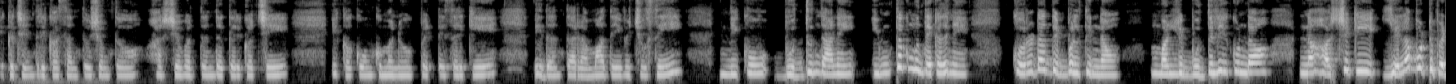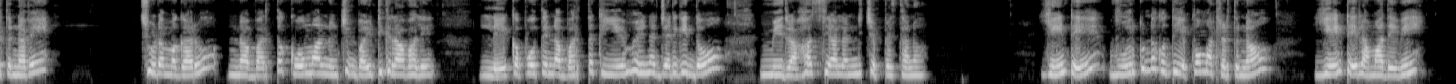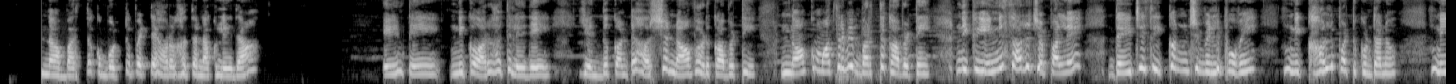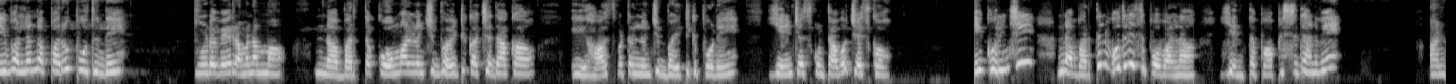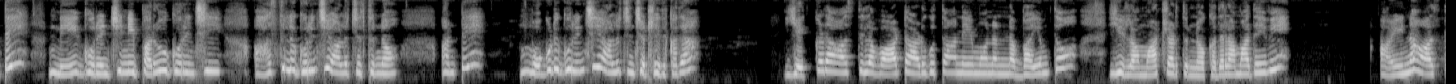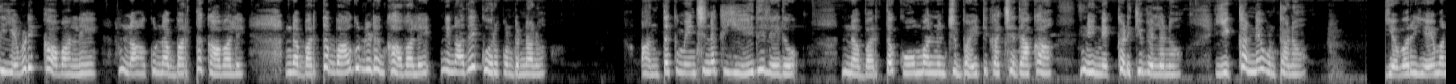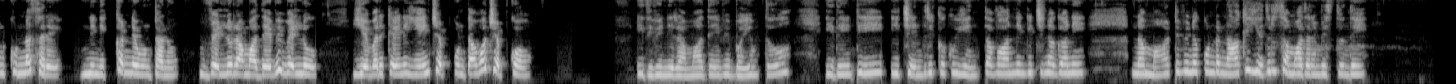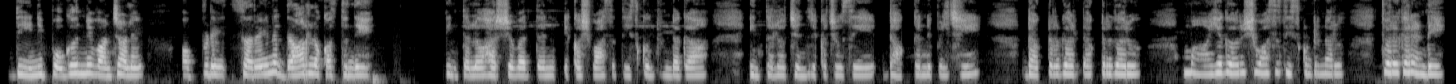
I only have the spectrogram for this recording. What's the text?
ఇక చంద్రిక సంతోషంతో హర్షవర్ధన్ దగ్గరికి వచ్చి ఇక కుంకుమను పెట్టేసరికి ఇదంతా రమాదేవి చూసి నీకు బుద్ధుందానే ఇంతకు ముందే కదనే కొరడా దెబ్బలు తిన్నావు. మళ్ళీ బుద్ధి లేకుండా నా హర్షకి ఎలా బొట్టు పెడుతున్నావే? చూడమ్మగారు నా భర్త కోమాల నుంచి బయటికి రావాలి. లేకపోతే నా భర్తకి ఏమైనా జరిగిందో మీ రహస్యాలన్నీ చెప్పేస్తాను. ఏంటే ఊరుకున్న కొద్దీ ఎక్కువ మాట్లాడుతున్నావు? ఏంటే రమాదేవి? నా భర్తకు బొట్టు పెట్టే అర్హత నాకు లేదా? ఏంటి? నీకు అర్హత లేదే. ఎందుకంటే హర్ష నావాడు కాబట్టి నాకు మాత్రమే భర్త కాబట్టి. నీకు ఎన్నిసార్లు చెప్పాలే? దయచేసి ఇక్కడి నుంచి వెళ్ళిపోవే. నీ కాళ్ళు పట్టుకుంటాను. నీ వల్ల నా పరువు పోతుంది. చూడవే రమణమ్మ నా భర్త కోమాల నుంచి బయటకు వచ్చేదాకా ఈ హాస్పిటల్ నుంచి బయటికి పోనే. ఏం చేసుకుంటావో చేసుకో. నీ గురించి నా భర్తను వదిలేసిపోవాలనా? ఎంత పాపిస్తుందానివే అంటే నీ గురించి నీ పరువు గురించి ఆస్తుల గురించి ఆలోచిస్తున్నావు. అంటే మొగుడు గురించి ఆలోచించట్లేదు కదా? ఎక్కడ ఆస్తిల వాట అడుగుతానేమోనన్న భయంతో ఇలా మాట్లాడుతున్నావు కదా రామాదేవి? అయినా ఆస్తి ఎవడికి కావాలి? నాకు నా భర్త కావాలి. నా భర్త బాగుండడం కావాలి. నేను అదే కోరుకుంటున్నాను. అంతకు మించి నాకు ఏదీ లేదు. నా భర్త కోమల నుంచి బయటికి వచ్చేదాకా నేనెక్కడికి వెళ్ళను. ఇక్కడనే ఉంటాను. ఎవరు ఏమనుకున్నా సరే నేను ఇక్కడనే ఉంటాను. వెళ్ళు రమాదేవి వెళ్ళు. ఎవరికైనా ఏం చెప్పుకుంటావో చెప్పుకో. ఇది విని రమాదేవి భయంతో ఇదేంటి ఈ చంద్రికకు ఎంత వార్నింగ్ ఇచ్చినా గాని నా మాట వినకుండా నాకే ఎదురు సమాధానం ఇస్తుంది. దీని పొగర్ని వంచాలి అప్పుడే సరైన దారిలోకి వస్తుంది. ఇంతలో హర్షవర్ధన్ ఇక శ్వాస తీసుకుంటుండగా ఇంతలో చంద్రిక చూసి డాక్టర్ని పిలిచి డాక్టర్ గారు డాక్టర్ గారు మా అయ్యగారు శ్వాస తీసుకుంటున్నారు త్వరగా రండి.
